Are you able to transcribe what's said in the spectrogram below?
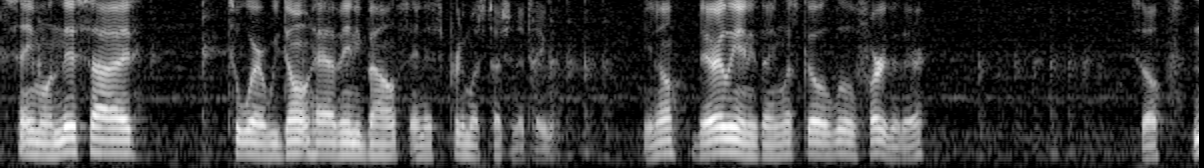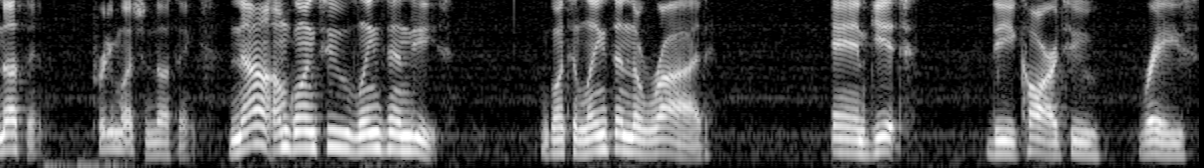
Same on this side to where we don't have any bounce and it's pretty much touching the table. You know, barely anything. Let's go a little further there. So, nothing. Pretty much nothing. Now I'm going to lengthen these. I'm going to lengthen the rod and get the car to raise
